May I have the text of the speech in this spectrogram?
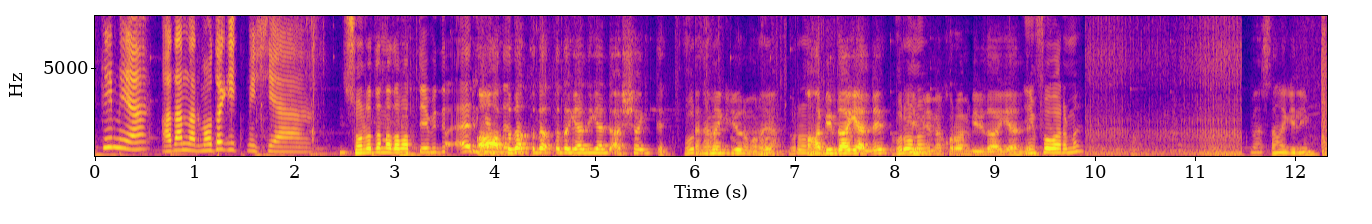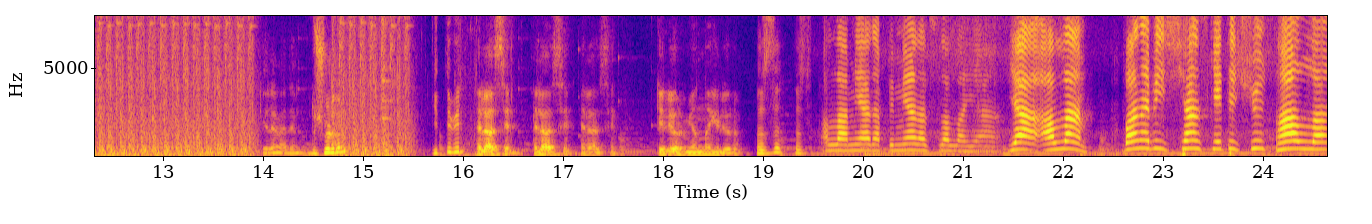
bekleyeyim mi ya? Adamlar moda gitmiş ya. Sonradan adam atlayabilir. Erkenden. Aa atladı atladı atladı geldi geldi aşağı gitti. Vur, ben vur, hemen gidiyorum ona vur, ya. vur onu. Aha bir daha geldi. Vur onu. Yeminime Kur'an biri daha geldi. Info var mı? Ben sana geleyim. Gelemedim. Düşürdüm. Gitti bir. Helalsin, helalsin, helalsin. Geliyorum, yanına geliyorum. Hızlı hızlı. Allah'ım ya Rabbim ya Resulallah ya. Ya Allah'ım bana bir şans getir şu Allah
